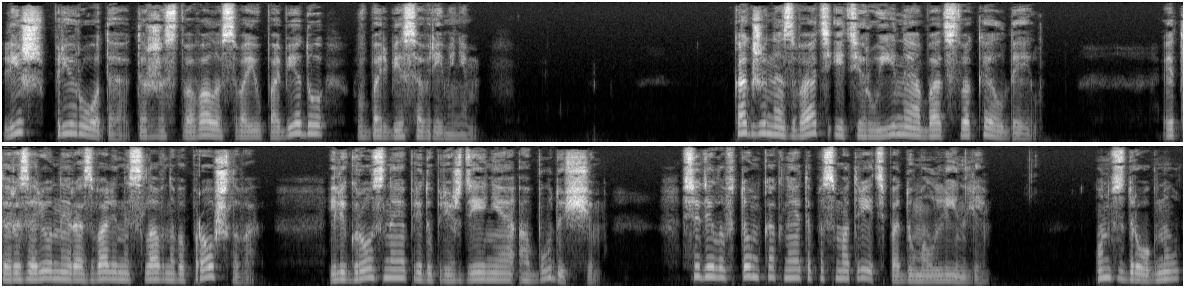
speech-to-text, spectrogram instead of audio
Лишь природа торжествовала свою победу в борьбе со временем. Как же назвать эти руины аббатства Келдейл? Это разоренные развалины славного прошлого или грозное предупреждение о будущем? Все дело в том, как на это посмотреть, — подумал Линли. Он вздрогнул,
